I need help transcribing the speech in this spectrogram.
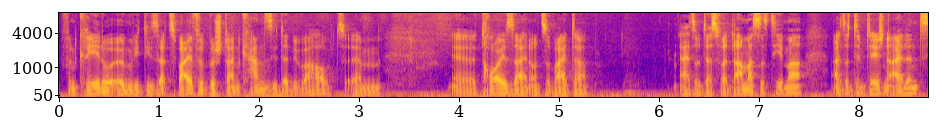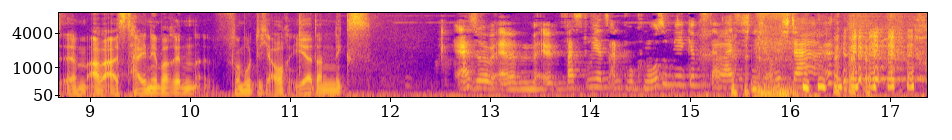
von Credo irgendwie dieser Zweifel bestand, kann sie denn überhaupt ähm, äh, treu sein und so weiter. Also das war damals das Thema. Also Temptation Island, ähm, aber als Teilnehmerin vermutlich auch eher dann nix also ähm, was du jetzt an Prognose mir gibst, da weiß ich nicht, ob ich da,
